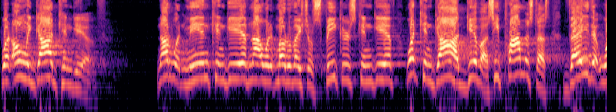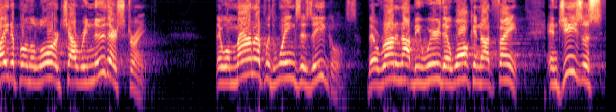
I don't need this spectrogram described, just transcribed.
what only God can give. Not what men can give, not what motivational speakers can give. What can God give us? He promised us, they that wait upon the Lord shall renew their strength. They will mount up with wings as eagles. They'll run and not be weary. They'll walk and not faint. And Jesus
